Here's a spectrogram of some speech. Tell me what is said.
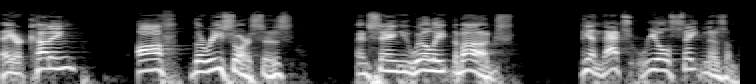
They are cutting off the resources and saying you will eat the bugs. Again, that's real Satanism.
